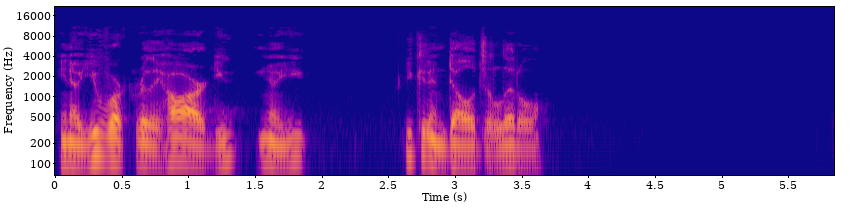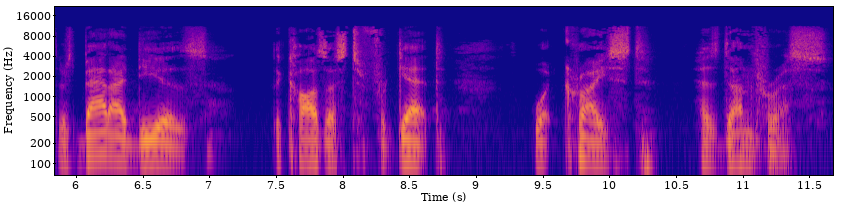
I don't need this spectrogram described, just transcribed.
You know, you've worked really hard. You, you know, you, you can indulge a little. There's bad ideas that cause us to forget what Christ has done for us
